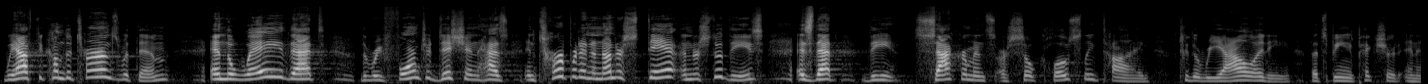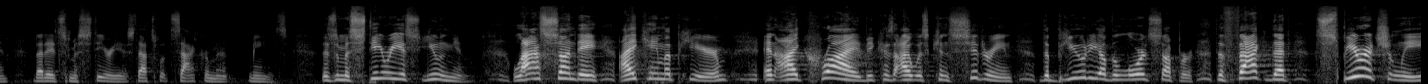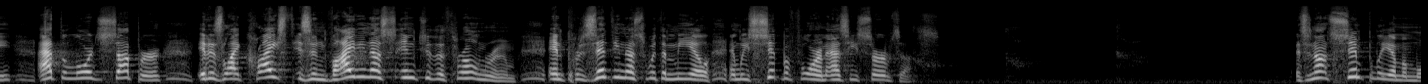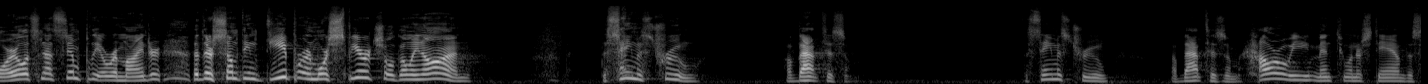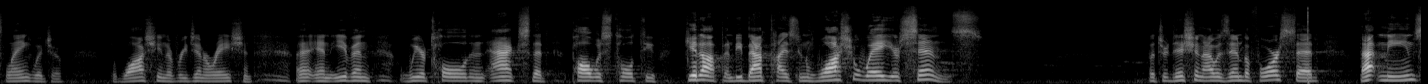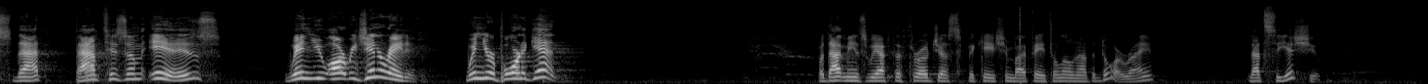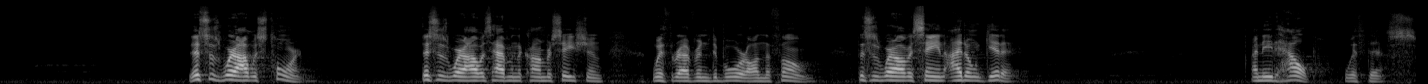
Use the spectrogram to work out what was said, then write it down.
We have to come to terms with them. And the way that the Reformed tradition has interpreted and understand, understood these is that the sacraments are so closely tied to the reality that's being pictured in it, that it's mysterious. That's what sacrament means. There's a mysterious union. Last Sunday, I came up here and I cried because I was considering the beauty of the Lord's Supper. The fact that spiritually, at the Lord's Supper, it is like Christ is inviting us into the throne room and presenting us with a meal, and we sit before Him as He serves us. It's not simply a memorial, it's not simply a reminder that there's something deeper and more spiritual going on. The same is true of baptism. The same is true of baptism. How are we meant to understand this language of the washing of regeneration? And even we are told in Acts that Paul was told to get up and be baptized and wash away your sins. The tradition I was in before said that means that baptism is when you are regenerated, when you're born again. But that means we have to throw justification by faith alone out the door, right? That's the issue. This is where I was torn. This is where I was having the conversation with Reverend DeBoer on the phone. This is where I was saying, I don't get it. I need help with this.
